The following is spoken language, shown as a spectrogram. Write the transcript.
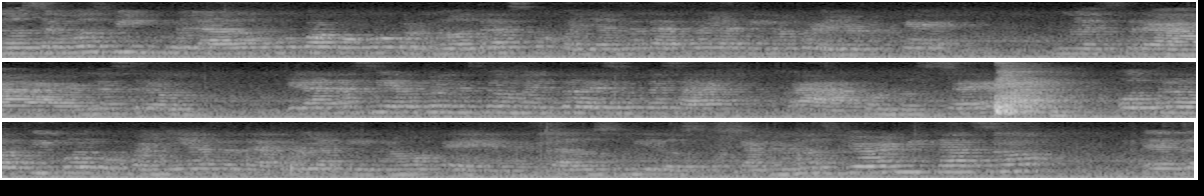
nos hemos vinculado poco a poco con otras compañías de teatro latino, pero yo creo que nuestra, nuestro gran acierto en este momento es empezar a conocer otro tipo de compañías de teatro latino en Estados Unidos, porque al menos yo en mi caso es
